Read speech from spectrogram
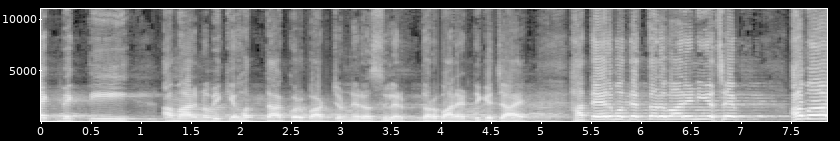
এক ব্যক্তি আমার নবীকে হত্যা করবার জন্য রসুলের দরবারের দিকে যায়, হাতের মধ্যে তরবারে নিয়েছে, আমার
